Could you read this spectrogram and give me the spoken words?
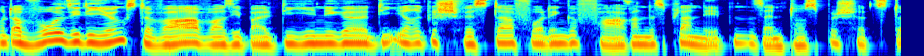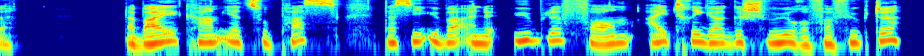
Und obwohl sie die jüngste war, war sie bald diejenige, die ihre Geschwister vor den Gefahren des Planeten Sentos beschützte. Dabei kam ihr zu Pass, dass sie über eine üble Form eitriger Geschwüre verfügte,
